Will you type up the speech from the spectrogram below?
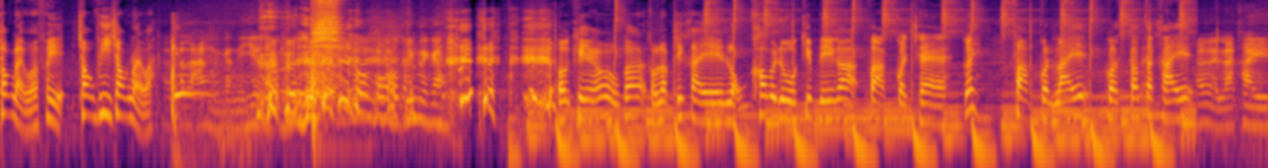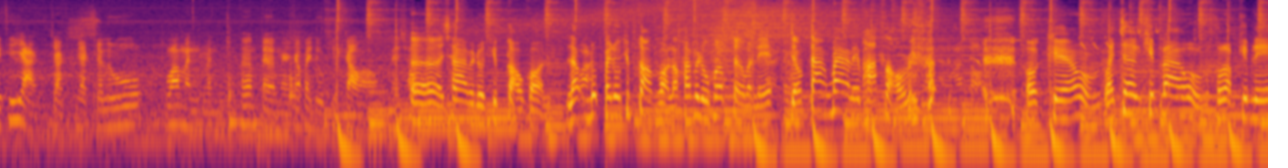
ช่องไหนวะพี่ช่องพี่ช่องไหนวะก็ล้างเหมือนกันในเฮียเราคลิปเหมือนกัน โอเคครับผมก็สำหรับที่ใครหลงเข้าไปดูคลิปนี้ก็ฝากกดแชร์เฮ้ย ฝากกดไลค์กดซับสไครต์เออแล้วใครที่อยากอยากอยากจะรู้ว่ามันมันเพิ่มเติมไงก็ไปดูคลิปเก่าเอาในช่อเองอเออใช่ไปดูคลิปเก่าก่อน แล้วไปดูคลิปเก่าก่อนแล้วค่อยไปดูเพิ่มเติมวันนี้เดี๋ยวตั้งแม่งในพาร์ทสองเลยมาต่อโอเคครับผมไว้เจอกันคลิปหน้าครับผมสำหรับคลิปนี้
